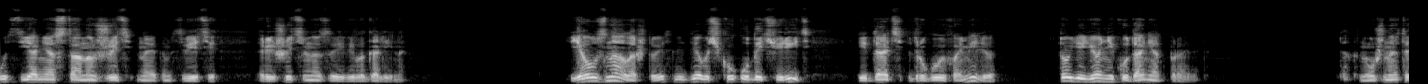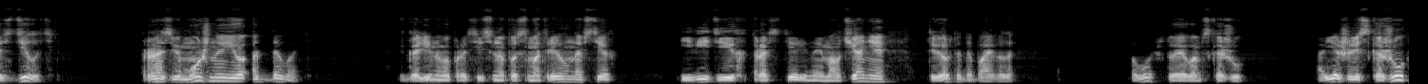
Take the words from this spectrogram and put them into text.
Пусть я не останусь жить на этом свете, решительно заявила Галина. Я узнала, что если девочку удочерить и дать другую фамилию, то ее никуда не отправят. Так нужно это сделать. Разве можно ее отдавать? Галина вопросительно посмотрела на всех и, видя их растерянное молчание, твердо добавила — вот что я вам скажу. А ежели скажу,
